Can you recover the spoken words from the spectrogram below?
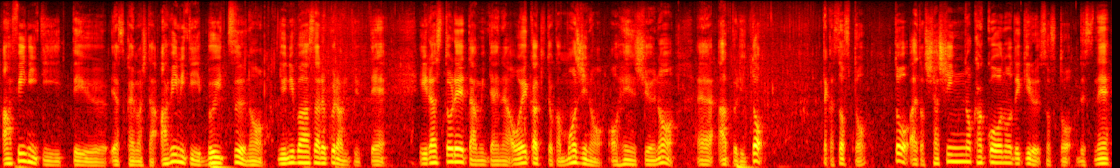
アフィニティっていうやつ買いました。アフィニティ V2 のユニバーサルプランって言って、イラストレーターみたいなお絵描きとか文字の編集の、えー、アプリと、てかソフトと、あと写真の加工のできるソフトですね。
